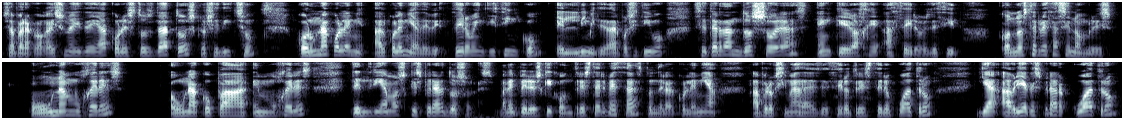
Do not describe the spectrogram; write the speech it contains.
O sea, para que hagáis una idea, con estos datos que os he dicho, con una alcoholemia de 0,25, el límite de dar positivo, se tardan dos horas en que baje a cero. Es decir, con dos cervezas en hombres o una en mujeres, o una copa en mujeres, tendríamos que esperar dos horas, ¿vale? Pero es que con tres cervezas, donde la alcoholemia aproximada es de 0,304, ya habría que esperar cuatro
